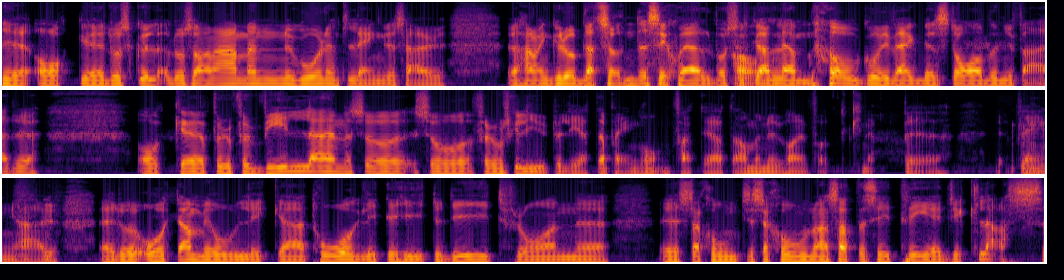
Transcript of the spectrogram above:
Eh, och eh, då, skulle, då sa han, ah, men nu går det inte längre så här. Han har grubblat sönder sig själv och så ska ja. han lämna och gå iväg med en stav ungefär. Och för att förvilla henne så, så, för hon skulle ju ut och leta på en gång, fattade jag att ah, men nu har han fått knäpp fläng här. Eh, då åkte han med olika tåg lite hit och dit från eh, station till station. Han satte sig i tredje klass.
